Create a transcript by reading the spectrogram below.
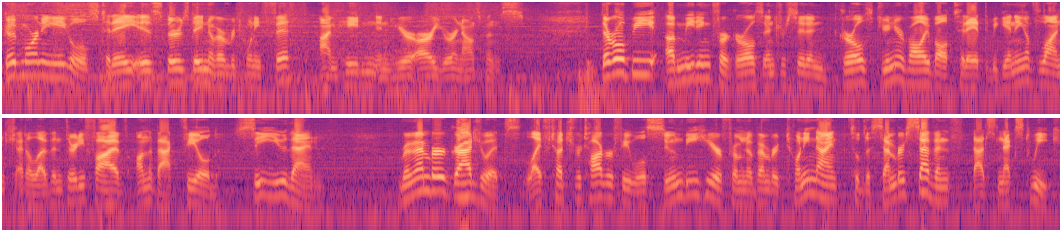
Good morning, Eagles. Today is Thursday, November 25th. I'm Hayden, and here are your announcements. There will be a meeting for girls interested in girls junior volleyball today at the beginning of lunch at 11:35 on the back field. See you then. Remember, graduates, Lifetouch Photography will soon be here from November 29th till December 7th. That's next week.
